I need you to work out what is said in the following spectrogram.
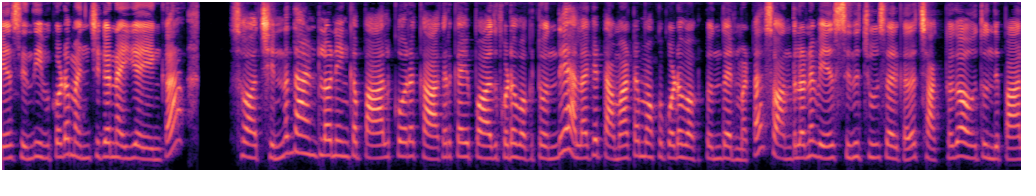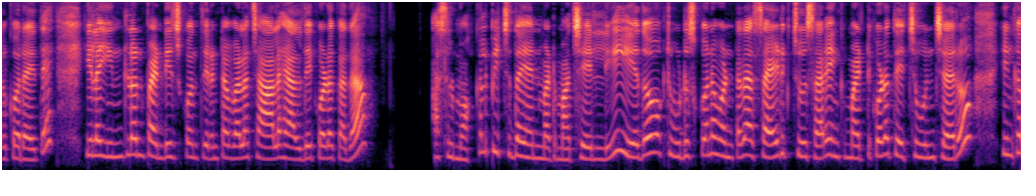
వేసింది. ఇవి కూడా మంచిగానే అయ్యాయి ఇంకా. సో ఆ చిన్న దాంట్లోనే ఇంకా పాలకూర కాకరకాయ పాదు కూడా ఒకటి ఉంది. అలాగే టమాటా మొక్క కూడా ఒకటి ఉంది అనమాట సో అందులోనే వేసింది చూసారు కదా చక్కగా అవుతుంది పాలకూర అయితే. ఇలా ఇంట్లోనే పండించుకొని తినటం వల్ల చాలా హెల్దీ కూడా కదా. అసలు మొక్కలు పిచ్చిదాయి అనమాట మా చెల్లి ఏదో ఒకటి ఉడుసుకొని ఉంటుంది. ఆ సైడ్కి చూసారా? ఇంక మట్టి కూడా తెచ్చి ఉంచారు. ఇంకా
